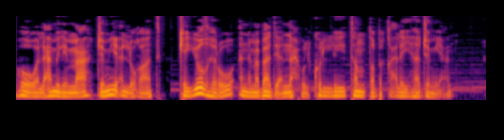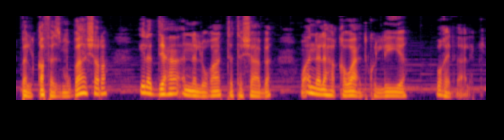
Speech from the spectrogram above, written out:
هو والعاملين معه جميع اللغات كي يظهروا أن مبادئ النحو الكلي تنطبق عليها جميعا بل قفز مباشرة إلى ادعاء أن اللغات تتشابه وأن لها قواعد كلية وغير ذلك.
